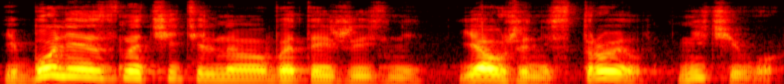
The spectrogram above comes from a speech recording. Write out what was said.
И более значительного в этой жизни я уже не строил ничего.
